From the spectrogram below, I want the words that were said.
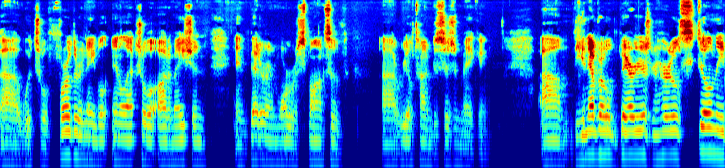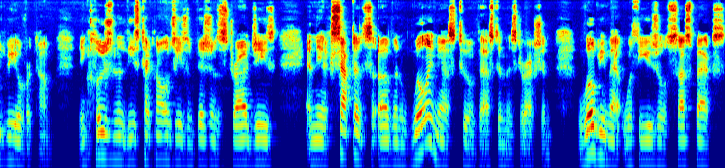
uh, which will further enable intellectual automation and better and more responsive uh, real time decision making. Um, the inevitable barriers and hurdles still need to be overcome. The inclusion of these technologies and visions, and strategies, and the acceptance of and willingness to invest in this direction will be met with the usual suspects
